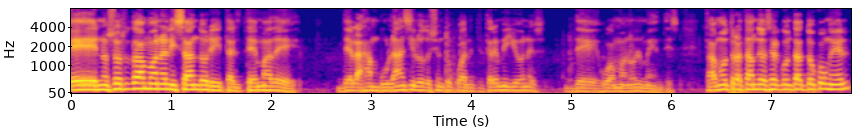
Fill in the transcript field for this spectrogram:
Eh, nosotros estamos analizando ahorita el tema de, de las ambulancias y los 243 millones de Juan Manuel Méndez. Estamos tratando de hacer contacto con él,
